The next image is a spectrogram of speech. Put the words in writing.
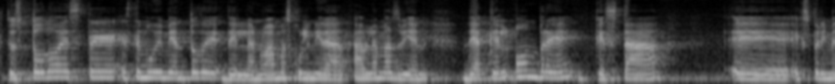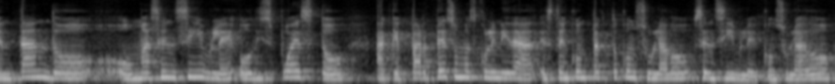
Entonces, todo este, este movimiento de, de la nueva masculinidad habla más bien de aquel hombre que está eh, experimentando o más sensible o dispuesto a que parte de su masculinidad esté en contacto con su lado sensible, con su lado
